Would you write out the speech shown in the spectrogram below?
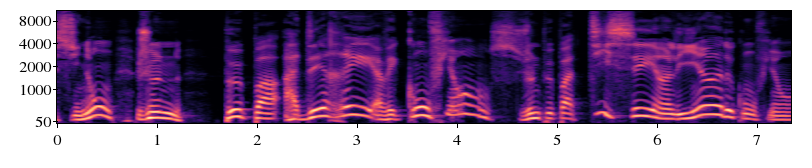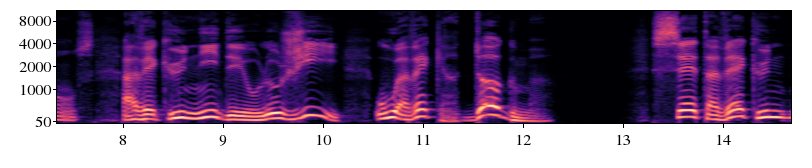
Sinon, je ne peux pas adhérer avec confiance, je ne peux pas tisser un lien de confiance avec une idéologie ou avec un dogme. C'est avec une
